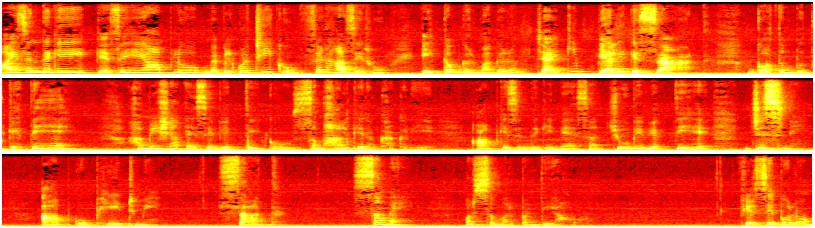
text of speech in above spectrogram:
हाय ज़िंदगी, कैसे हैं आप लोग? मैं बिल्कुल ठीक हूँ, फिर हाजिर हूँ। एक कप गर्मा गर्म चाय की प्याली के साथ। गौतम बुद्ध कहते हैं, हमेशा ऐसे व्यक्ति को संभाल के रखा करिए। आपकी ज़िंदगी में ऐसा जो भी व्यक्ति है, जिसने आपको भेंट में साथ, समय और समर्पण दिया हो। फिर से बोलूँ,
